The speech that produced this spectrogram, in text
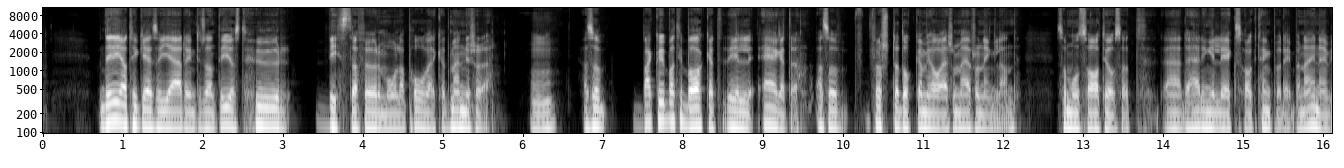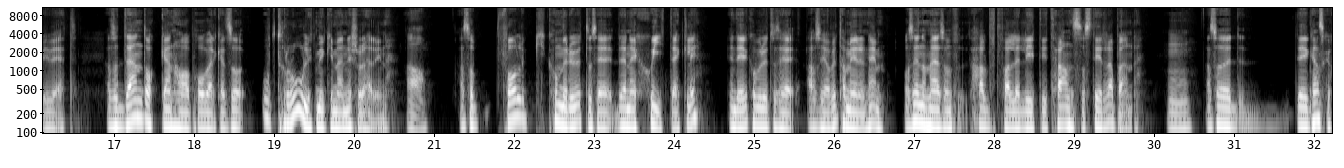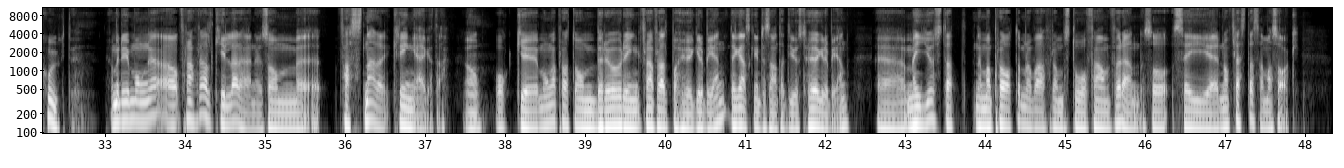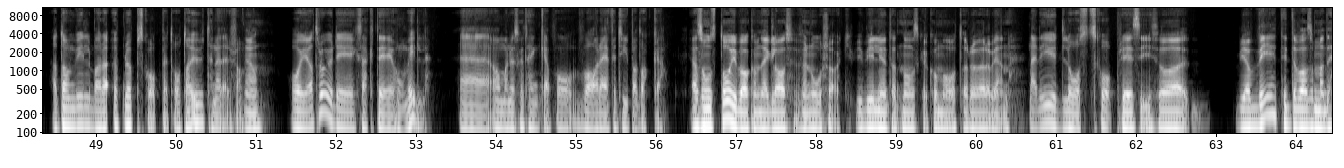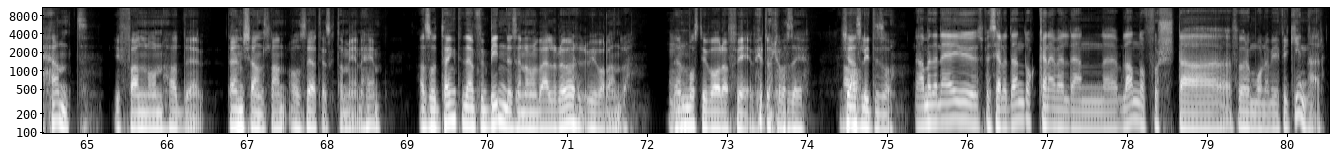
Det jag tycker är så jävla intressant, det är just hur vissa föremål har påverkat människor här. Mm. Alltså backar ju bara tillbaka till Agatha. Alltså första dockan vi har här som är från England. Som hon sa till oss att "Äh, det här är ingen leksak, tänk på det. Men nej nej vi vet. Alltså den dockan har påverkat så otroligt mycket människor här inne. Ja. Alltså folk kommer ut och säger den är skitäcklig. En del kommer ut och säger alltså jag vill ta med den hem. Och sen de här som halvt faller lite i trans och stirrar på henne. Mm. Alltså det är ganska sjukt. Ja men det är många, framförallt killar här nu som eh, fastnar kring Agatha. Ja. Och eh, många pratar om beröring framförallt på höger ben. Det är ganska intressant att det är just höger ben. Eh, men just att när man pratar med dem varför de står framför en så säger de flesta samma sak. Att de vill bara öppna upp skåpet och ta ut henne därifrån. ja. Och jag tror det är exakt det hon vill. Eh, om man nu ska tänka på vad det är för typ av docka. Alltså hon står ju bakom det här glaset för en orsak. Vi vill ju inte att någon ska komma åt och röra vid henne. Nej det är ju ett låst skåp. Precis. Och jag vet inte vad som hade hänt ifall någon hade den känslan och säger att jag ska ta med henne hem. Alltså tänk dig den förbindelsen när de väl rör vid varandra. Den måste ju vara för evigt på att säga. Det känns Ja. lite så. Ja men den är ju speciell och den dockan är väl den eh, bland de första föremålen vi fick in här.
